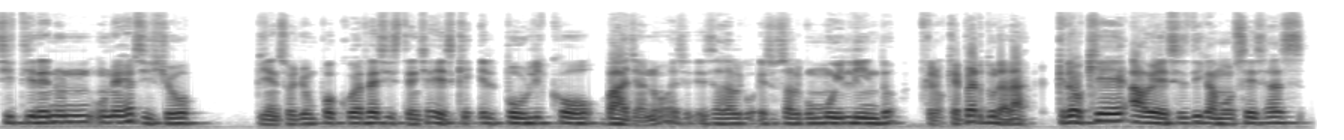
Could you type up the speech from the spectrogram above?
sí tienen un, un ejercicio, pienso yo, un poco de resistencia y es que el público vaya, ¿no? Es- eso, es algo, eso es algo muy lindo, creo que perdurará. Creo que a veces, digamos, esas,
